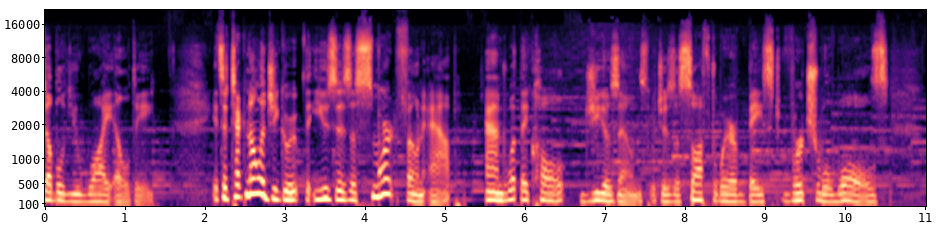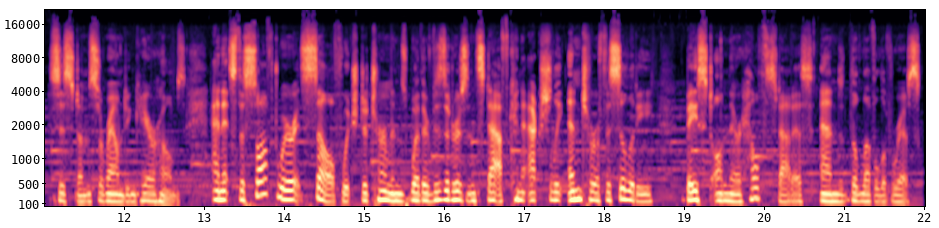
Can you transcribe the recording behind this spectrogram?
W Y L D. It's a technology group that uses a smartphone app and what they call geozones, which is a software based virtual walls system surrounding care homes. And it's the software itself which determines whether visitors and staff can actually enter a facility based on their health status and the level of risk.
